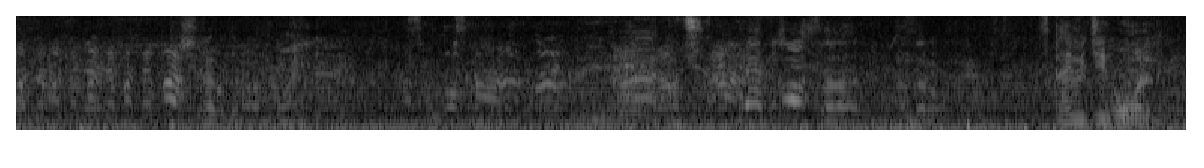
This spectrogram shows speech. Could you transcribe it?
調べたら前330円えー、マジさあなんだろう使い道に困るんだけど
